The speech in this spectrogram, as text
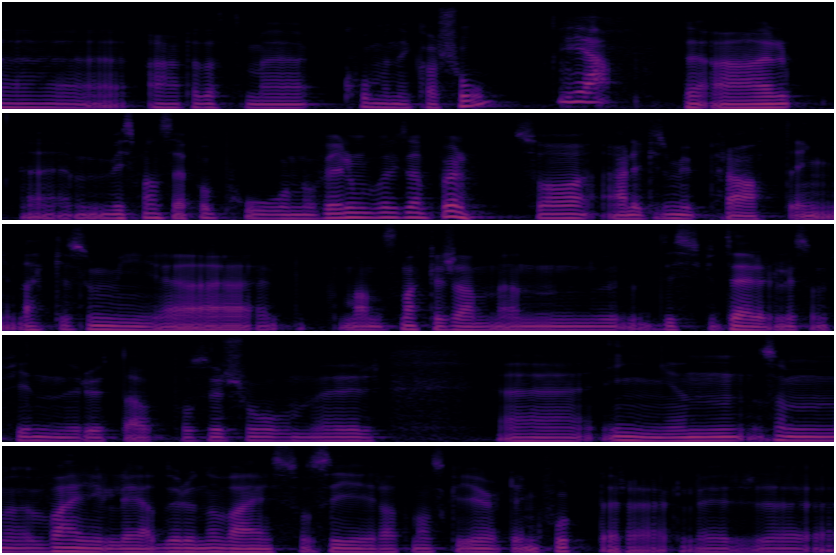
eh, er det dette med kommunikasjon. Ja. Det er eh, Hvis man ser på pornofilm f.eks., så er det ikke så mye prating. Det er ikke så mye Man snakker sammen, diskuterer, liksom finner ut av posisjoner. Eh, ingen som veileder underveis og sier at man skal gjøre ting fortere eller eh,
